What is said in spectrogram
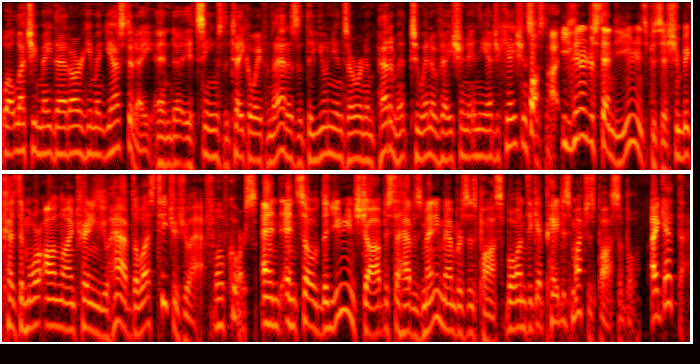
Well, Lecce made that argument yesterday, and uh, it seems the takeaway from that is that the unions are an impediment to innovation in the education Well, system. uh, you can understand the union's position because the more online training you have, the less teachers you have. well, of course. And and so the union's job is to have as many members as possible and to get paid as much as possible. I get that.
